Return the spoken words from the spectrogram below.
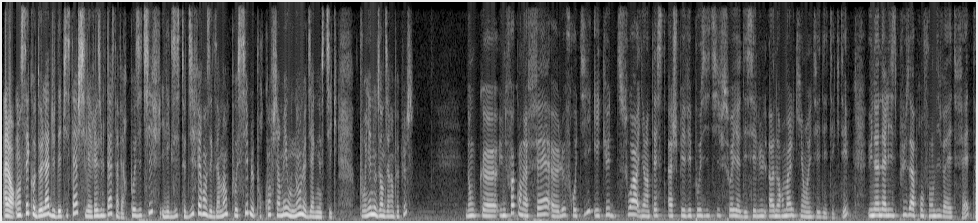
Alors, on sait qu'au-delà du dépistage, si les résultats s'avèrent positifs, il existe différents examens possibles pour confirmer ou non le diagnostic. Vous pourriez nous en dire un peu plus? Donc, euh, une fois qu'on a fait euh, le frottis et que soit il y a un test HPV positif, soit il y a des cellules anormales qui ont été détectées, une analyse plus approfondie va être faite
